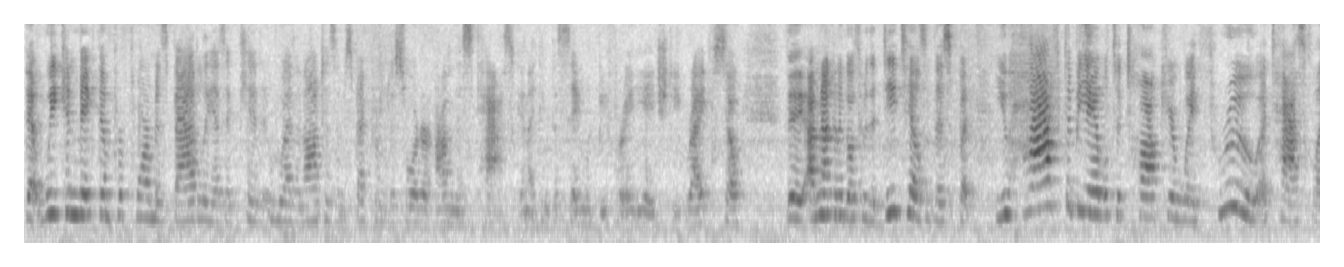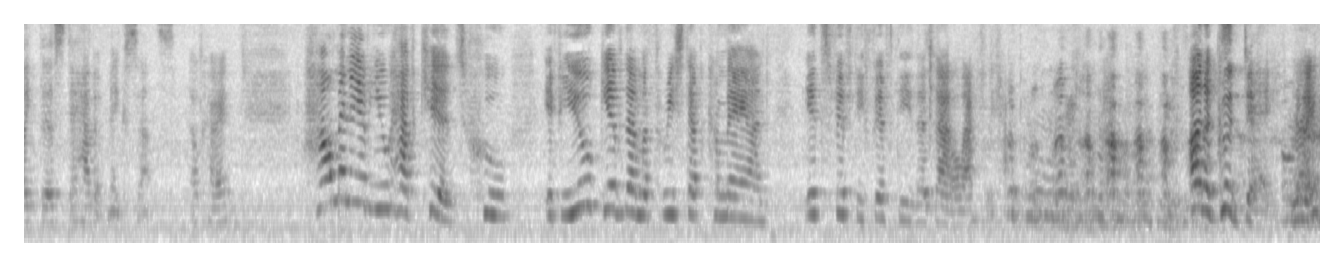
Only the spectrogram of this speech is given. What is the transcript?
that we can make them perform as badly as a kid who has an autism spectrum disorder on this task. And I think the same would be for ADHD, right? So the, I'm not going to go through the details of this, but you have to be able to talk your way through a task like this to have it make sense, okay? How many of you have kids who, if you give them a three step command, it's 50 50 that that'll actually happen on a good day, right?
